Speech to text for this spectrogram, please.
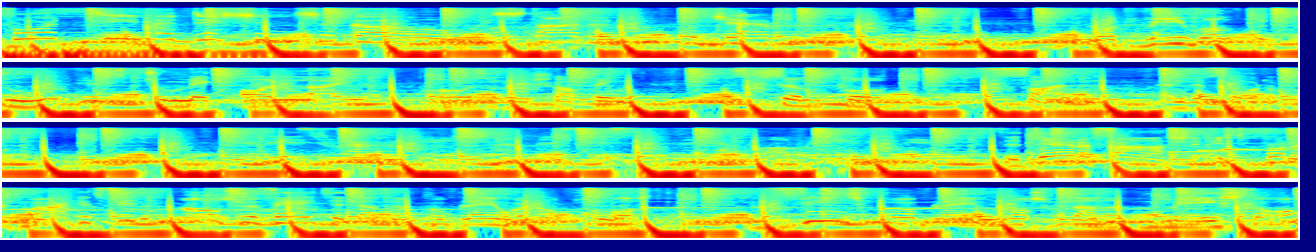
14 editions ago, we started Drupal Jam. What we want to do is to make online grocery shopping simple, fun and affordable. De derde fase is product market fit. Als we weten dat er een probleem wordt opgelost, wiens probleem lossen we dan het meeste op?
